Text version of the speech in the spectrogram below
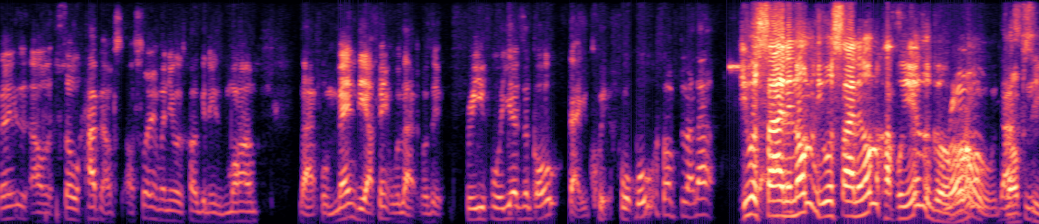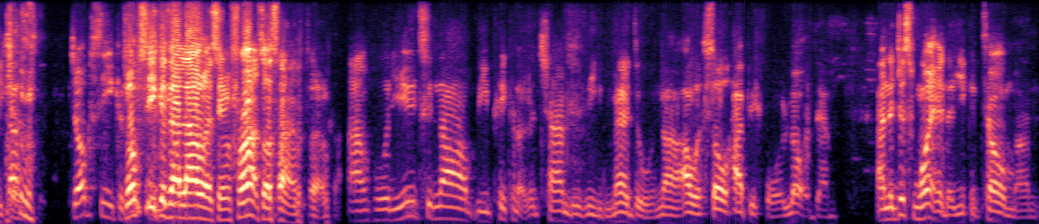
I was so happy. I, was, I saw him when he was hugging his mom. Like for Mendy, I think was like was it three, four years ago that he quit football or something like that. He was signing on. He was signing on a couple years ago, bro. Bro, that's Job seekers. that's job seekers. Job seekers allowance in France or something. Bro. And for you to now be picking up the Champions League medal, now I was so happy for a lot of them. And they just wanted it, you can tell, man.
